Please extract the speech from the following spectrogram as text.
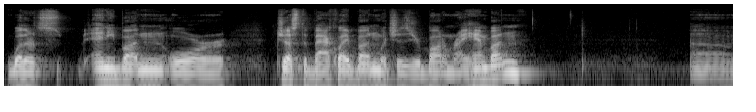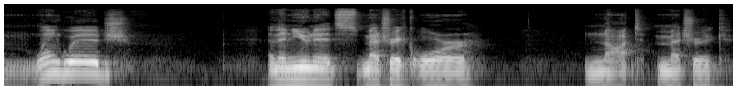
whether it's any button or just the backlight button, which is your bottom right hand button. Um, language, and then units, metric or not metric.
